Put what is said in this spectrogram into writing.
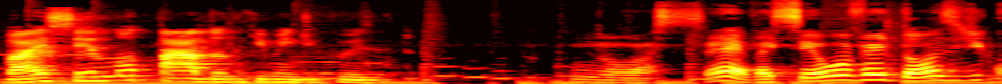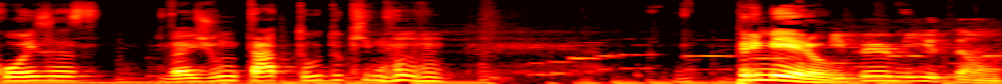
vai ser lotado ano que vem de coisa. Nossa, é, vai ser overdose de coisas. Vai juntar tudo que não. Primeiro, Me permitam.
